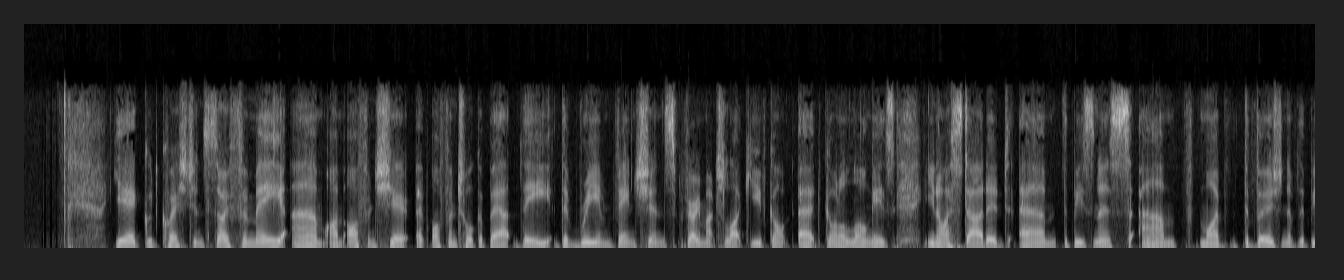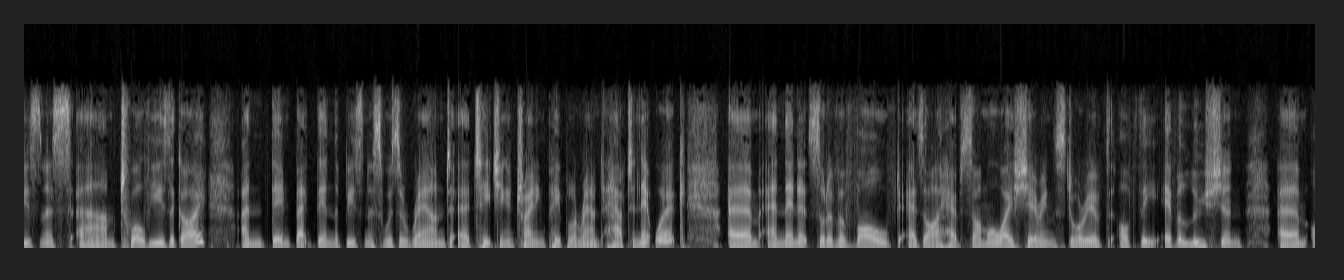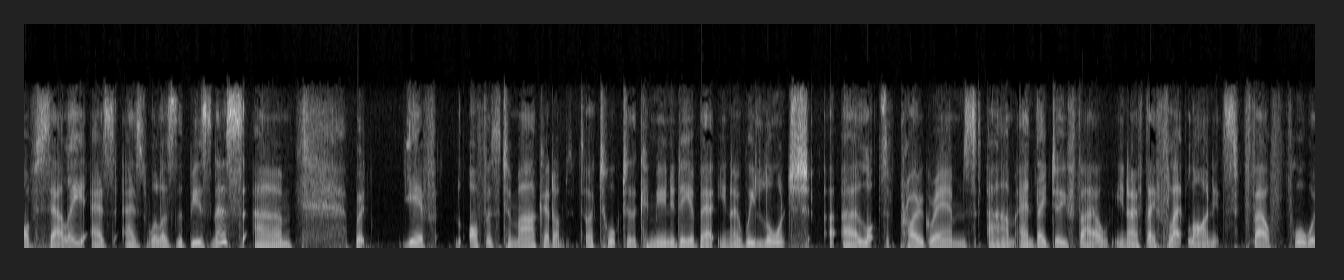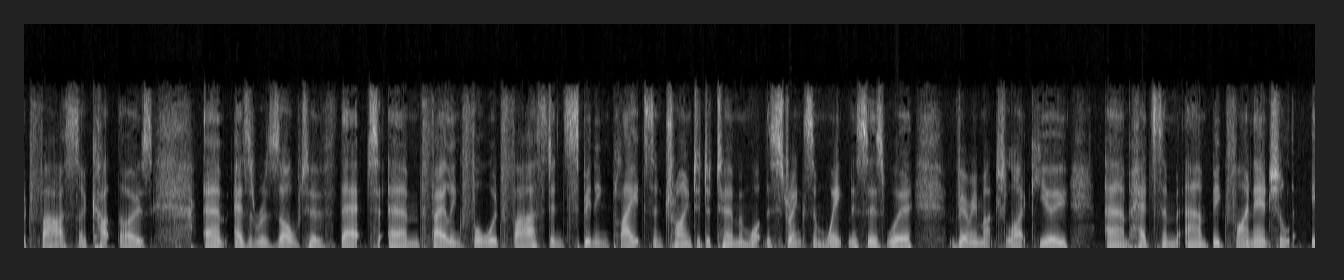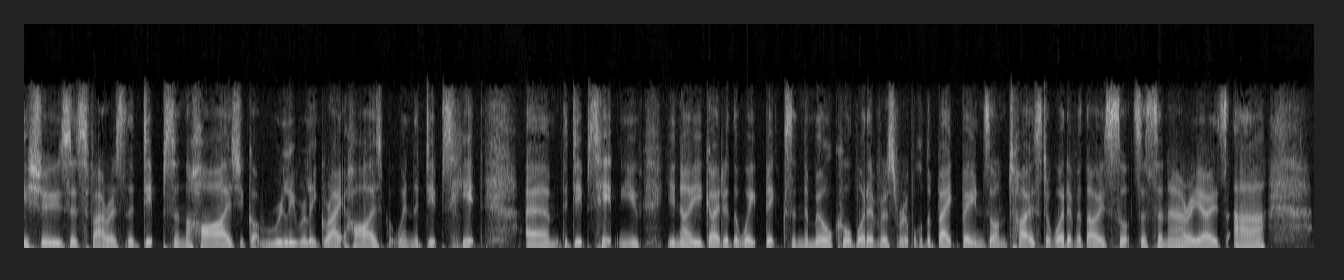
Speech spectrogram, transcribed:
Yeah, good question. So for me, um, I'm often share, often talk about the the reinventions, very much like you've gone uh, gone along. Is you know I started um, the business, um, my the version of the business um, 12 years ago, and then back then the business was around uh, teaching and training people around how to network, um, and then it sort of evolved as I have. So I'm always sharing the story of of the evolution um, of Sally as as well as the business, but yeah, offers to market. I, I talk to the community about, you know, we launch uh, lots of programs um, and they do fail. You know, if they flatline, it's fail forward fast. So cut those. Um, as a result of that um, failing forward fast and spinning plates and trying to determine what the strengths and weaknesses were, very much like you, um, had some um, big financial issues as far as the dips and the highs. You've got really, really great highs, but when the dips hit, um, the dips hit, and you you know you go to the Weet-Bix and the milk or whatever's or the baked beans on toast or whatever those sorts of scenarios are,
